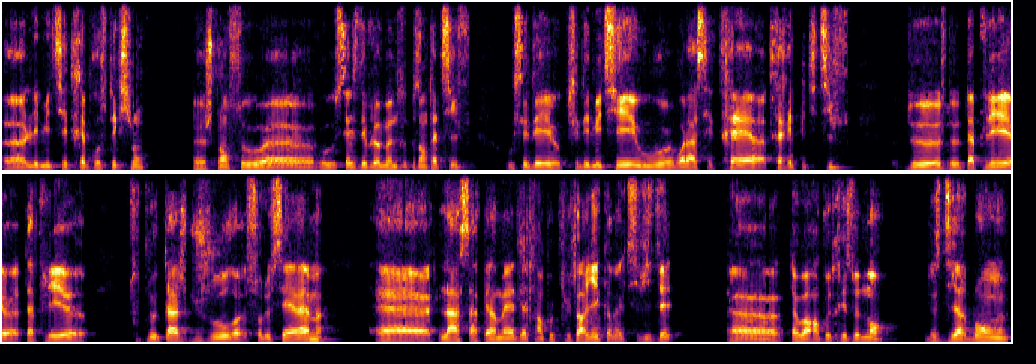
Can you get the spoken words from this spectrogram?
les métiers très prospection. je pense aux, sales development représentatifs, où c'est des, métiers où voilà, c'est très, très répétitif d'appeler de, toutes nos tâches du jour sur le CRM. là, ça permet d'être un peu plus varié comme activité, d'avoir un peu de raisonnement, de se dire, bon,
